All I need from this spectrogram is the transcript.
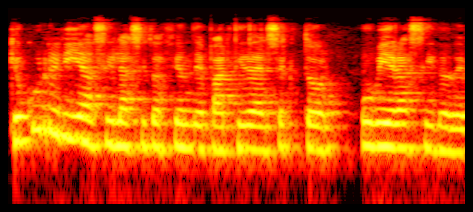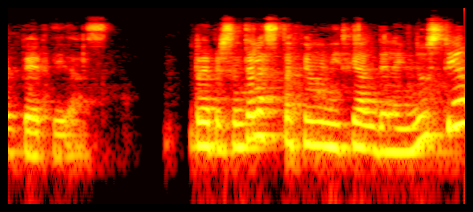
¿qué ocurriría si la situación de partida del sector hubiera sido de pérdidas? Represente la situación inicial de la industria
